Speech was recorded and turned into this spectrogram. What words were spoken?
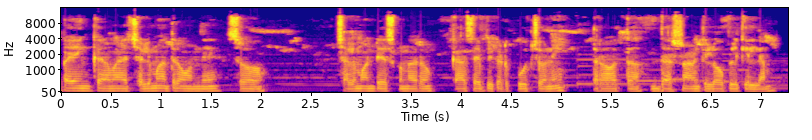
భయంకరమైన చలి మాత్రం ఉంది. సో చలమంట వేసుకున్నారు కాసేపు ఇక్కడ కూర్చొని తర్వాత దర్శనానికి లోపలికి వెళ్ళాం.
